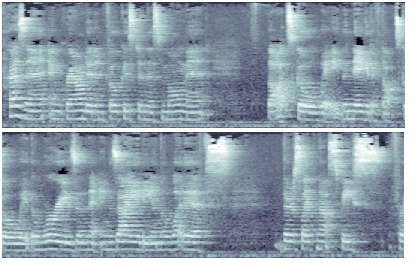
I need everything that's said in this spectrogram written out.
present and grounded and focused in this moment thoughts go away the negative thoughts go away the worries and the anxiety and the what ifs. There's like not space for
